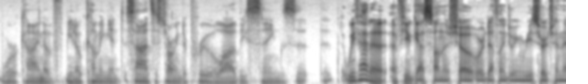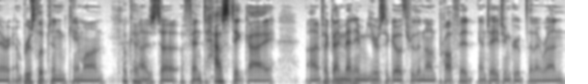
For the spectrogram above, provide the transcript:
we're kind of, you know, coming into science is starting to prove a lot of these things. That, that We've had a, a, few guests on the show who are definitely doing research in there. And Bruce Lipton came on. Okay. Uh, just a, a, fantastic guy. Uh, in fact, I met him years ago through the nonprofit anti-aging group that I run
